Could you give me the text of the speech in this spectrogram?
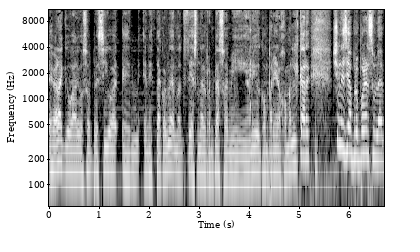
es verdad que hubo algo sorpresivo en, en esta columna, donde estoy haciendo el reemplazo de mi amigo y compañero Juan Manuel Carr, yo les iba a proponer sobre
